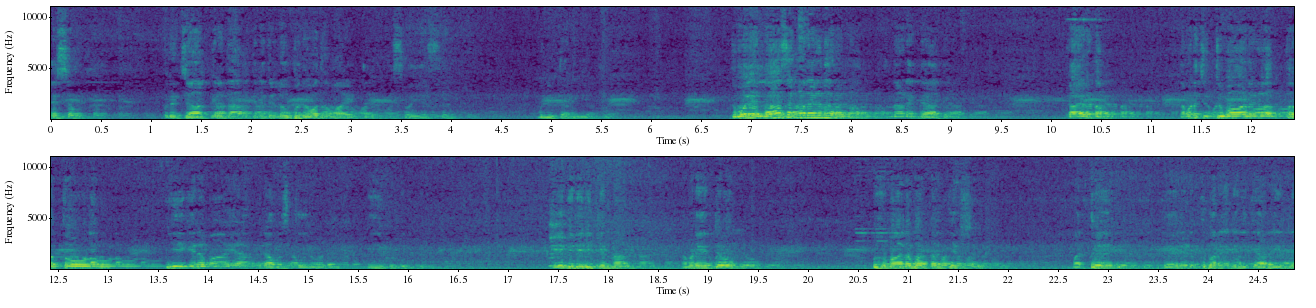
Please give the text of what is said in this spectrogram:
ശേഷം ഒരു ജാഗ്രത അതിനെതിരെ ഉപരോധമായിട്ട് എസ് വൈ എസ് മുന്നിട്ടിറങ്ങിയിരിക്കുക ഇതുപോലെ എല്ലാ സംഘടനകളും ഇറങ്ങണം എന്നാണ് എന്റെ ആഗ്രഹം. കാരണം നമ്മുടെ ചുറ്റുപാടുകൾ അത്രത്തോളം ഭീകരമായ ഒരു അവസ്ഥയിലൂടെ നീങ്ങിക്കൊണ്ടിരിക്കുന്നു. എഴുതിയിരിക്കുന്ന നമ്മുടെ ഏറ്റവും ബഹുമാനപ്പെട്ട അധ്യക്ഷൻ മറ്റ് പേരെടുത്ത് പറയാൻ എനിക്ക് അറിയില്ല.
